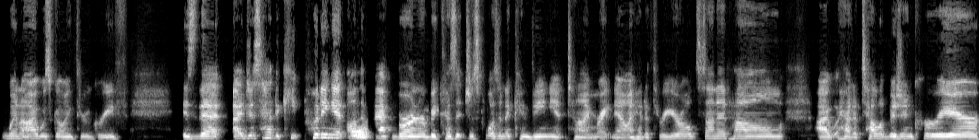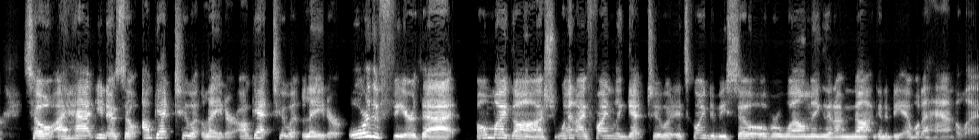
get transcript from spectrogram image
when I was going through grief is that I just had to keep putting it on the back burner because it just wasn't a convenient time right now. I had a three year old son at home. I had a television career. So I had, you know, so I'll get to it later. I'll get to it later. Or the fear that, oh my gosh, when I finally get to it, it's going to be so overwhelming that I'm not going to be able to handle it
